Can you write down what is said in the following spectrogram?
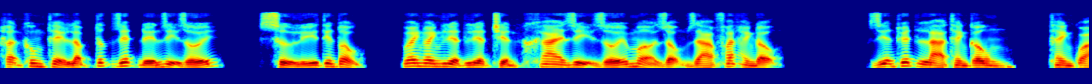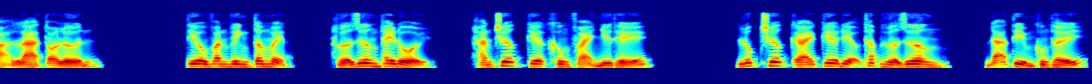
hận không thể lập tức giết đến dị giới, xử lý tiên tộc, oanh oanh liệt liệt triển khai dị giới mở rộng ra phát hành động. Diễn thuyết là thành công, thành quả là to lớn. Tiêu Văn Vinh tâm mệt, hứa dương thay đổi, hắn trước kia không phải như thế. Lúc trước cái kia điệu thấp hứa dương, đã tìm không thấy.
